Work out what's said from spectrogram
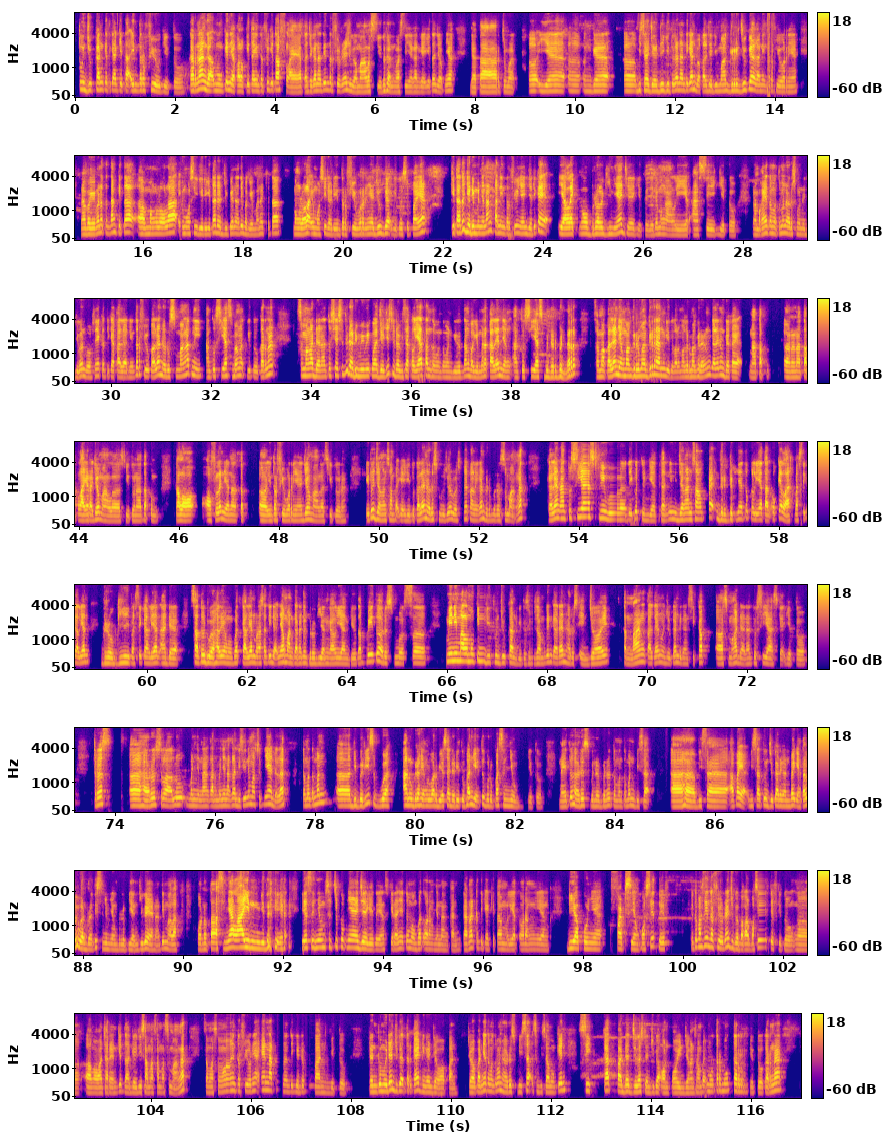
tunjukkan ketika kita interview gitu. Karena nggak mungkin ya kalau kita interview kita flat aja kan nanti interviewnya juga males gitu kan pastinya kan kayak kita jawabnya datar cuma oh iya uh, enggak uh, bisa jadi gitu kan nanti kan bakal jadi mager juga kan interviewernya. Nah, bagaimana tentang kita uh, mengelola emosi diri kita dan juga nanti bagaimana kita mengelola emosi dari interviewernya juga gitu supaya kita tuh jadi menyenangkan interviewnya. Jadi kayak ya like ngobrol gini aja gitu. Jadi mengalir asik gitu. Nah makanya teman-teman harus menunjukkan bahwasanya ketika kalian interview kalian harus semangat nih antusias banget gitu. Karena semangat dan antusias itu dari mimik wajahnya sudah bisa kelihatan teman-teman gitu. Tentang bagaimana kalian yang antusias bener-bener sama kalian yang mager-mageran gitu. Kalau mager-mageran kalian udah kayak natap uh, natap layar aja males gitu. Natap kalau offline ya natap uh, interviewernya aja males gitu. Nah itu jangan sampai kayak gitu. Kalian harus menunjukkan bahwasanya kalian kan benar-benar semangat. Kalian antusias nih buat ikut kegiatan ini. Jangan sampai derdeknya tuh kelihatan. Oke okay lah pasti kalian grogi pasti kalian ada satu dua hal yang membuat kalian merasa tidak nyaman karena kegrogian kalian gitu. Tapi itu harus minimal mungkin ditunjukkan gitu. Sebisa mungkin kalian harus enjoy tenang kalian menunjukkan dengan sikap uh, semangat dan antusias kayak gitu. Terus uh, harus selalu menyenangkan. Menyenangkan di sini maksudnya adalah teman-teman uh, diberi sebuah anugerah yang luar biasa dari Tuhan yaitu berupa senyum gitu. Nah, itu harus benar-benar teman-teman bisa uh, bisa apa ya bisa tunjukkan dengan baik ya tapi bukan berarti senyum yang berlebihan juga ya nanti malah konotasinya lain gitu ya ya senyum secukupnya aja gitu yang sekiranya itu membuat orang menyenangkan karena ketika kita melihat orang yang dia punya vibes yang positif itu pasti interviewernya juga bakal positif gitu nge uh, ngewawancarain kita. Jadi sama-sama semangat, sama-sama interviewernya enak nanti ke depan gitu. Dan kemudian juga terkait dengan jawaban. Jawabannya teman-teman harus bisa sebisa mungkin sikat, padat, jelas dan juga on point. Jangan sampai muter-muter gitu. Karena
